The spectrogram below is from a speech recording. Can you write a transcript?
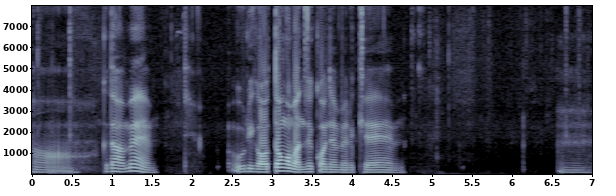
어, 그 다음에 우리가 어떤 거 만들 거냐면 이렇게 음,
